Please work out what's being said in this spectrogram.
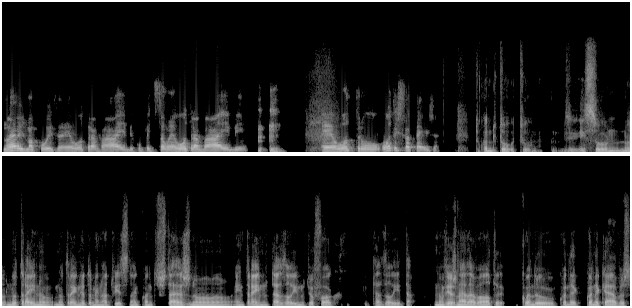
não é a mesma coisa, é outra vibe, competição é outra vibe, é outro, outra estratégia. Tu, quando tu, tu isso no, no, treino, no treino eu também noto isso, né? quando estás no, em treino, estás ali no teu foco, estás ali, tá, não vês nada à volta, quando, quando, quando acabas,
